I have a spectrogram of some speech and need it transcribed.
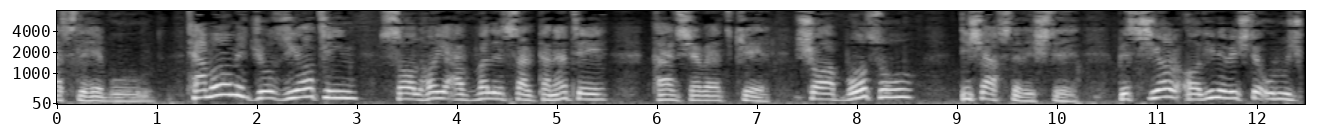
اسلحه بود. تمام جزیات این سالهای اول سلطنت عرض شود که شاه عباس و این شخص نوشته. بسیار عالی نوشته اروج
